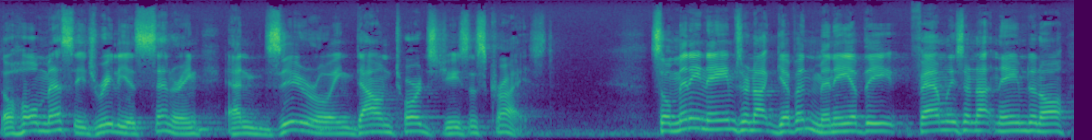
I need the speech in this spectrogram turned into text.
the whole message really is centering and zeroing down towards Jesus Christ. So many names are not given, many of the families are not named and all.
